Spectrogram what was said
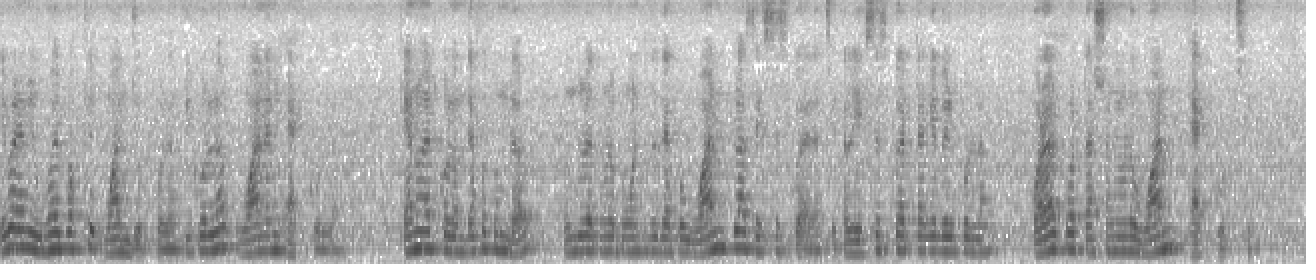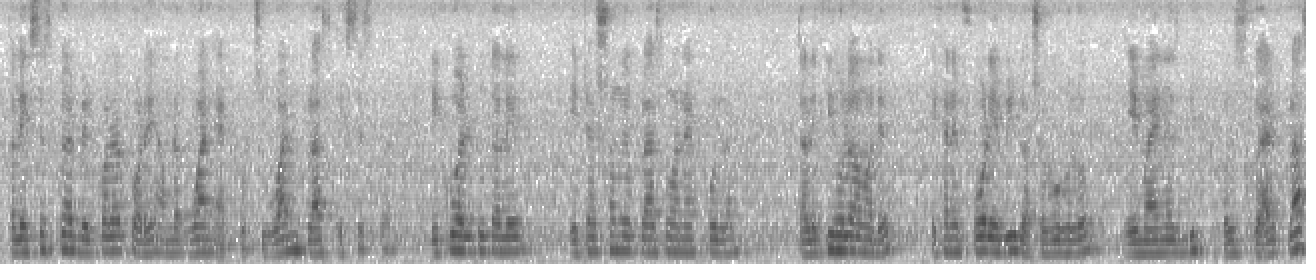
এবার আমি উভয় পক্ষে ওয়ান যোগ করলাম। কি করলাম? ওয়ান আমি অ্যাড করলাম। কেন অ্যাড করলাম? দেখো তোমরা, বন্ধুরা, তোমরা প্রমাণটাতে দেখো, ওয়ান প্লাস এক্স স্কোয়ার আছে। তাহলে এক্স স্কোয়ারটাকে বের করলাম। করার পর তার সঙ্গে আমরা ওয়ান অ্যাড করছি। তাহলে এক্স স্কোয়ার বের করার পরে আমরা ওয়ান অ্যাড করছি। One plus X square equal to তাহলে এটার সঙ্গে প্লাস ওয়ান অ্যাড করলাম। তাহলে কি হলো আমাদের? এখানে ফোর এ বি লসাগু হলো A minus B whole square plus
